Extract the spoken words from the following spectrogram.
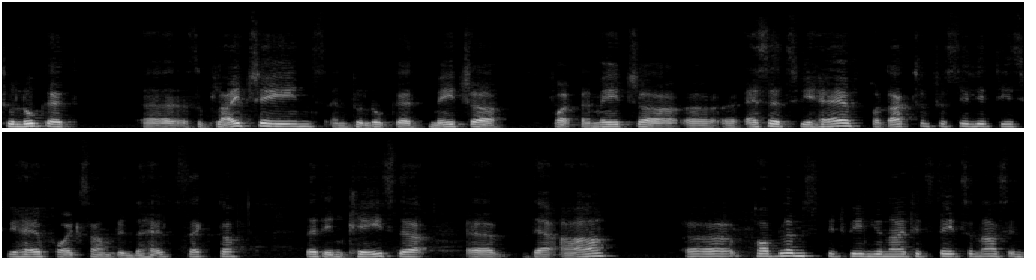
to look at uh, supply chains and to look at major major uh, assets we have, production facilities we have, for example, in the health sector, that in case there there are problems between the United States and us in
